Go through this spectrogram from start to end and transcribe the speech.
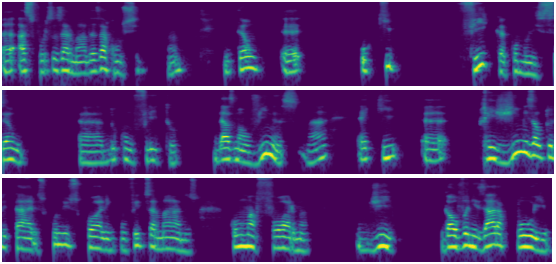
uh, as Forças Armadas da Rússia. Né? Então, uh, o que fica como lição uh, do conflito das Malvinas né, é que uh, regimes autoritários, quando escolhem conflitos armados como uma forma de galvanizar apoio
